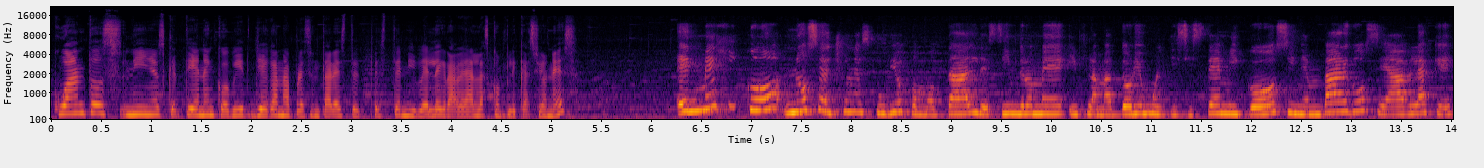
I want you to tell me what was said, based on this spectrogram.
cuántos niños que tienen COVID llegan a presentar este, este nivel de gravedad en las complicaciones? En México no se ha hecho un estudio como tal de síndrome inflamatorio multisistémico, sin embargo se habla que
